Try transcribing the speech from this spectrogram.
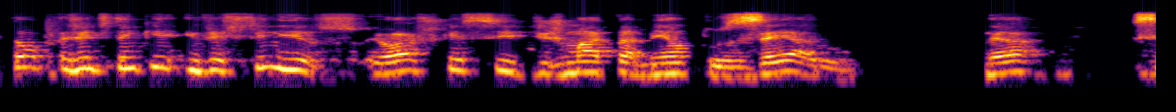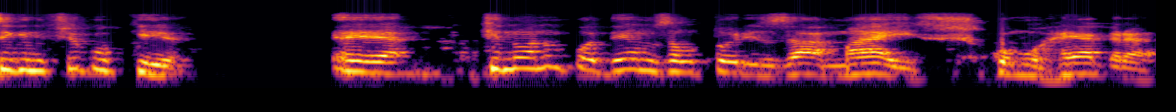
Então, a gente tem que investir nisso. Eu acho que esse desmatamento zero né, significa o quê? É, que nós não podemos autorizar mais, como regra,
